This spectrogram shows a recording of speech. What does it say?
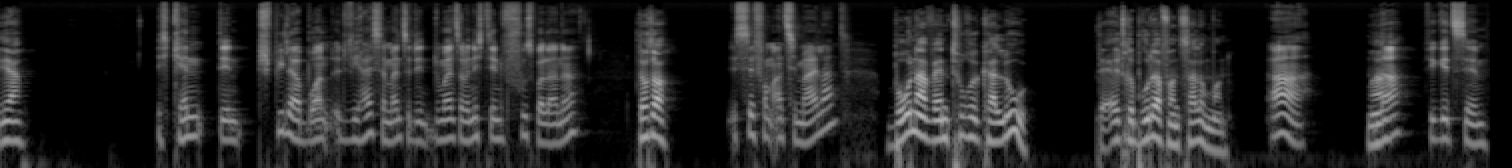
Ja. Ich kenne den Spieler, wie heißt der? Meinst du den? Du meinst aber nicht den Fußballer, ne? Doch, doch. Ist der vom AC Mailand? Bonaventure Kalou, der ältere Bruder von Salomon. Ah. Na? Na, wie geht's dem?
